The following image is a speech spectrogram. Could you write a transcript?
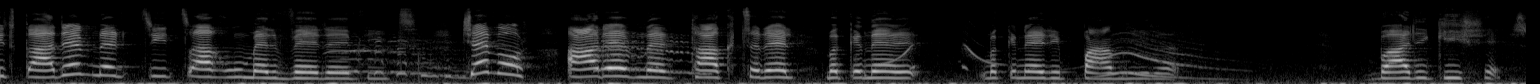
իսկ արևն էր ծիծաղում էր վերևից։ Չէ որ արևն էր թաքցրել մկներ մկների պանիրը։ Բարի գիշեր։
